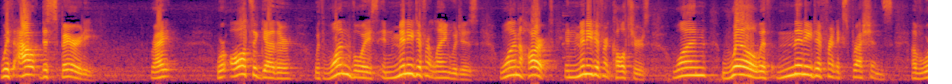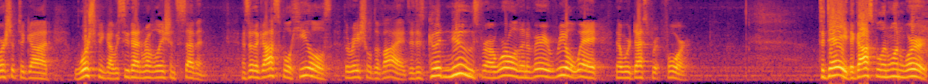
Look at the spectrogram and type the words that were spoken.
without disparity. Right? We're all together with one voice in many different languages, one heart in many different cultures, one will with many different expressions of worship to God, worshiping God. We see that in Revelation 7. And so the gospel heals the racial divides. It is good news for our world in a very real way that we're desperate for. Today, the gospel in one word.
